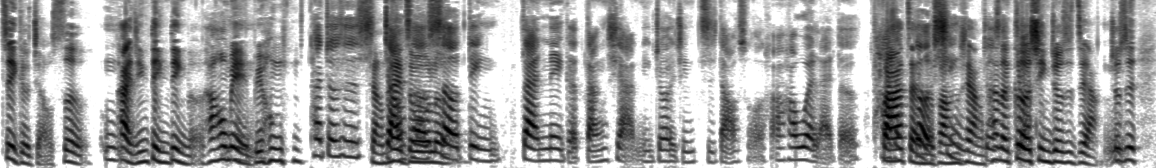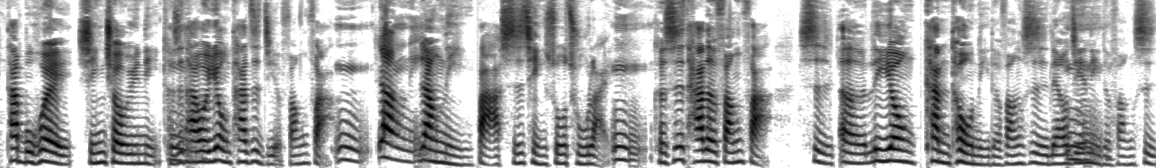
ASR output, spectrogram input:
这个角色他已经定定了，他后面也不用、他就是 想太多了。设定在那个当下，你就已经知道说他他未来的他发展的方向，他的个性就是这样，就是他不会行求于你，可是他会用他自己的方法，嗯，让你让你把实情说出来。嗯。可是他的方法是呃利用看透你的方式、了解你的方式，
